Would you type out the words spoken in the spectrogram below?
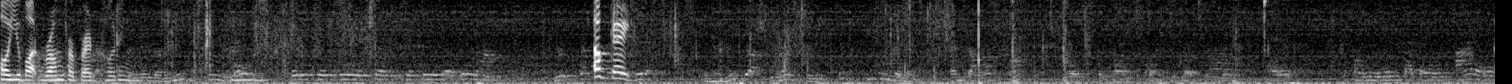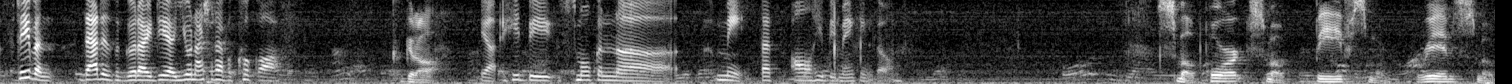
oh, you bought rum for bread pudding. Mm. Okay. Steven, that is a good idea. You and I should have a cook off. Cook it off. Yeah, he'd be smoking uh, meat. That's all he'd be making, though. Smoked pork, smoked beef, smoked ribs, smoked.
